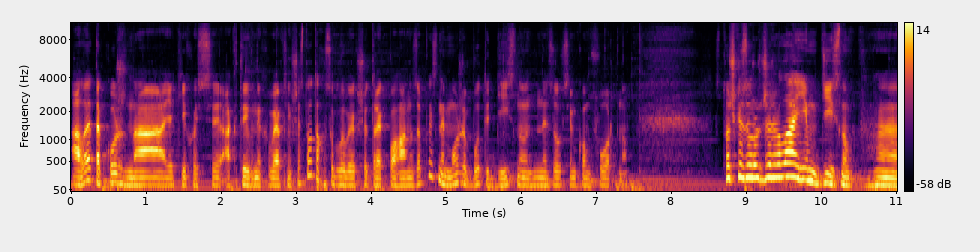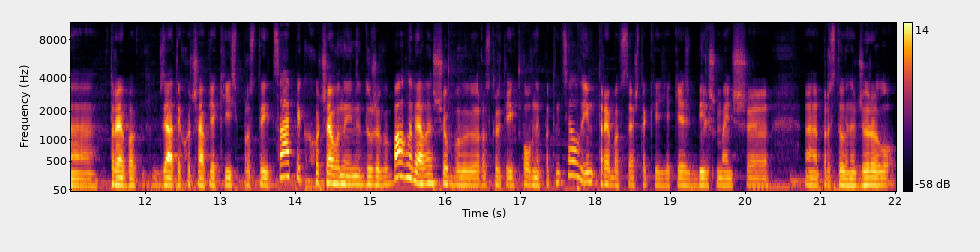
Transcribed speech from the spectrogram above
але також на якихось активних верхніх частотах, особливо якщо трек погано записаний, може бути дійсно не зовсім комфортно. З точки зору джерела, їм дійсно е, треба взяти хоча б якийсь простий цапік, хоча вони не дуже вибагливі, але щоб розкрити їх повний потенціал, їм треба все ж таки якесь більш-менш е, е, пристойне джерело.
